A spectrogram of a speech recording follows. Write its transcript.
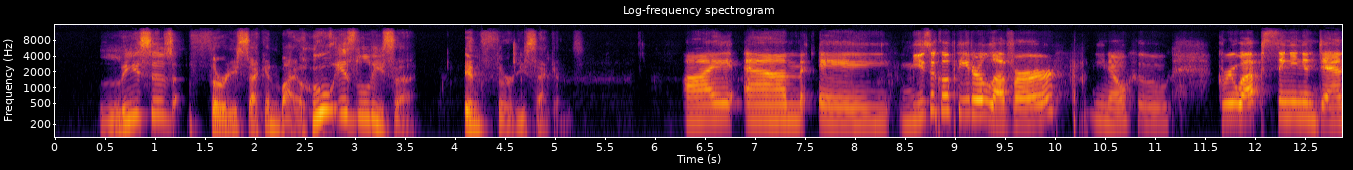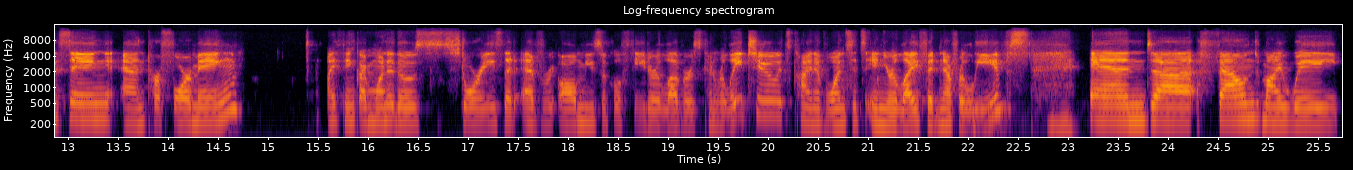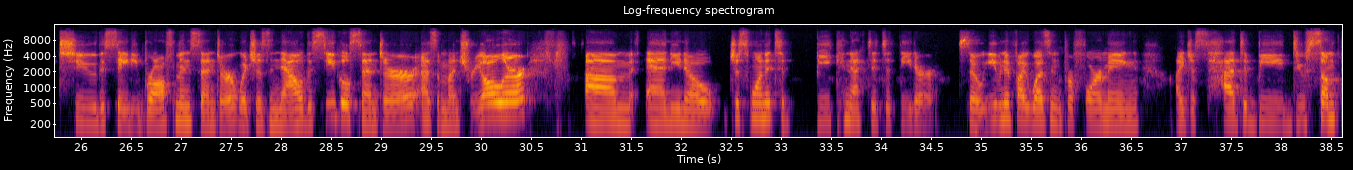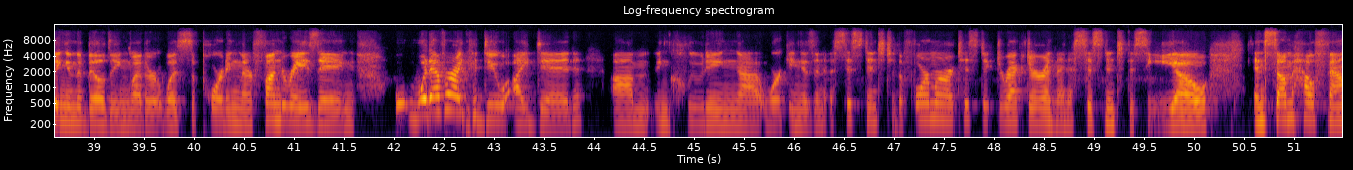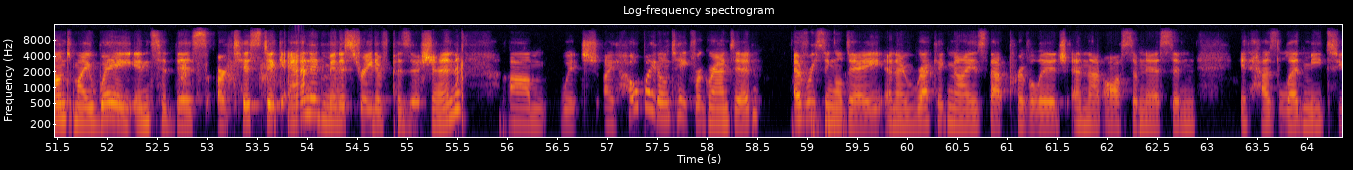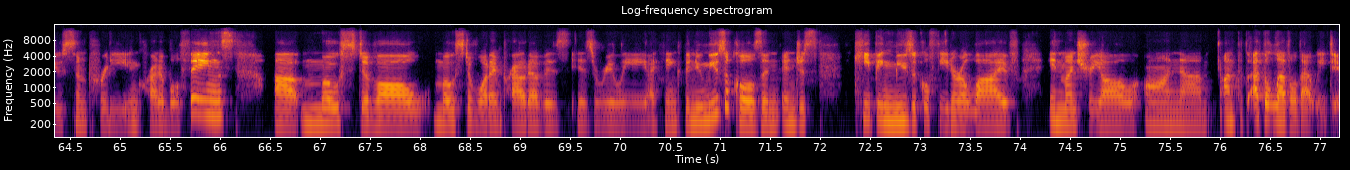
Lisa's 30 second bio. Who is Lisa in 30 seconds? I am a musical theater lover, you know, who grew up singing and dancing and performing I think I'm one of those stories that every all musical theater lovers can relate to. It's kind of once it's in your life, it never leaves. Mm-hmm. And uh, found my way to the Sadie Bronfman Center, which is now the Segal Center as a Montrealer. Um, and, you know, just wanted to be connected to theater. So even if I wasn't performing, I just had to be do something in the building, whether it was supporting their fundraising, whatever I could do, I did, um, including uh, working as an assistant to the former artistic director and then assistant to the CEO, and somehow found my way into this artistic and administrative position, um, which I hope I don't take for granted every single day and i recognize that privilege and that awesomeness and it has led me to some pretty incredible things. Uh, most of all, most of what I'm proud of is is really, I think, the new musicals and, and just keeping musical theater alive in Montreal on um, on the, at the level that we do.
